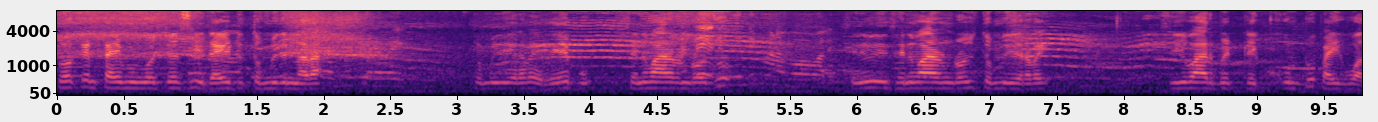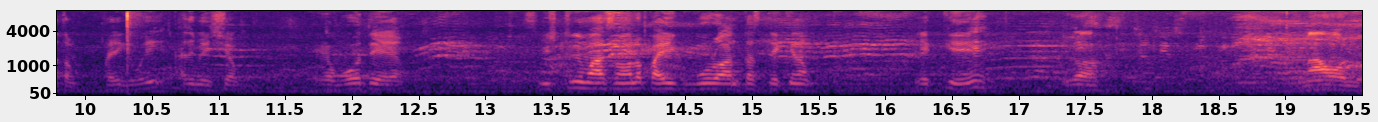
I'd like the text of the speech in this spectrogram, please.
టోకెన్ టైమింగ్ వచ్చేసి నైట్ తొమ్మిదిన్నర. తొమ్మిది ఇరవై రేపు శనివారం రోజు శని శనివారం రోజు తొమ్మిది ఇరవై. శ్రీవారి బెట్లు ఎక్కుంటూ పైకి పోతాం. పైకి పోయి అది విషయం. ఇక పోతే విష్ణు పైకి మూడు అంతస్తు ఎక్కినాం. ఎక్కి ఇక మా వాళ్ళు.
